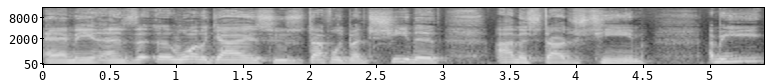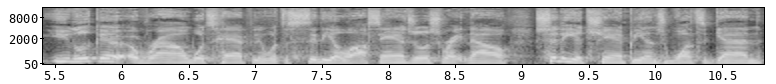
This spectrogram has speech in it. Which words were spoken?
I mean, as one of the guys who's definitely been cheated on the Dodgers team. I mean, you look at around what's happening with the city of Los Angeles right now. City of Champions once again,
